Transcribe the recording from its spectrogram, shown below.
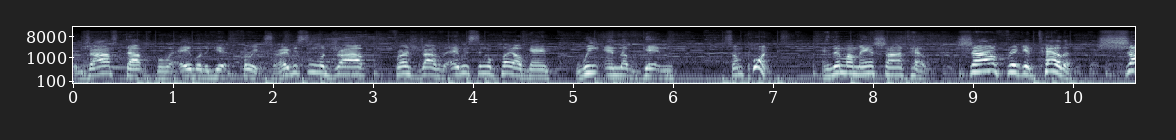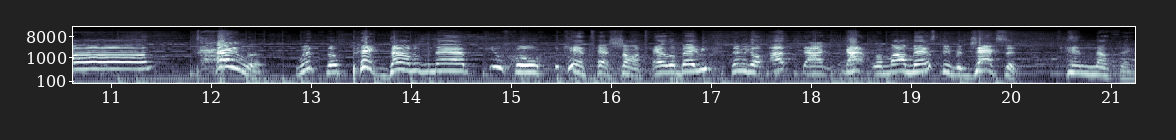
the drive stops, but we're able to get three. So every single drive, first drive of every single playoff game, we end up getting some points. And then my man Sean Taylor. Sean freaking Taylor. Sean Taylor with the pick. Donovan McNabb, you fool. You can't test Sean Taylor, baby. Then we go up, I got with my man Steven Jackson. 10 nothing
